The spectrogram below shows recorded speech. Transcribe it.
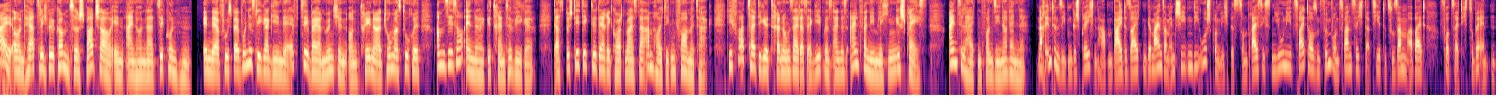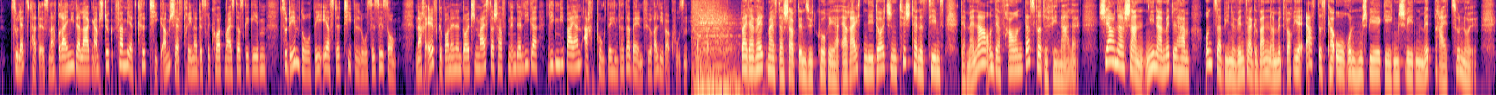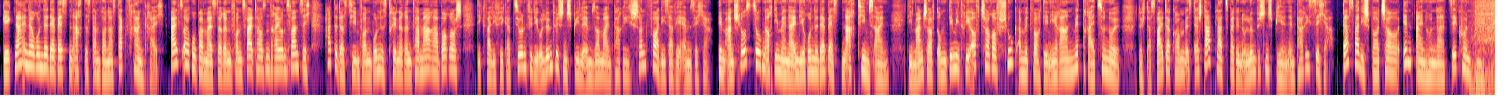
Hi und herzlich willkommen zur Sportschau in 100 Sekunden. In der Fußball-Bundesliga gehen der FC Bayern München und Trainer Thomas Tuchel am Saisonende getrennte Wege. Das bestätigte der Rekordmeister am heutigen Vormittag. Die vorzeitige Trennung sei das Ergebnis eines einvernehmlichen Gesprächs. Einzelheiten von Sina Wende. Nach intensiven Gesprächen haben beide Seiten gemeinsam entschieden, die ursprünglich bis zum 30. Juni 2025 datierte Zusammenarbeit vorzeitig zu beenden. Zuletzt hatte es nach drei Niederlagen am Stück vermehrt Kritik am Cheftrainer des Rekordmeisters gegeben. Zudem droht die erste titellose Saison. Nach elf gewonnenen deutschen Meisterschaften in der Liga liegen die Bayern acht Punkte hinter Tabellenführer Leverkusen. Bei der Weltmeisterschaft in Südkorea erreichten die deutschen Tischtennisteams der Männer und der Frauen das Viertelfinale. Xiaona Shan, Nina Mittelham und Sabine Winter gewannen am Mittwoch ihr erstes K.O.-Rundenspiel gegen Schweden mit 3 zu 0. Gegner in der Runde der besten acht ist am Donnerstag Frankreich. Als Europameisterin von 2023 hatte das Team von Bundestrainerin Tamara Borosch die Qualifikation für die Olympischen Spiele im Sommer in Paris schon vor dieser WM sicher. Im Anschluss Schluss zogen auch die Männer in die Runde der besten acht Teams ein. Die Mannschaft um Dimitri Ovtcharov schlug am Mittwoch den Iran mit 3 zu 0. Durch das Weiterkommen ist der Startplatz bei den Olympischen Spielen in Paris sicher. Das war die Sportschau in 100 Sekunden.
